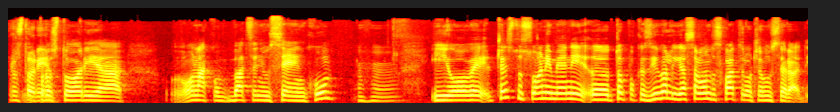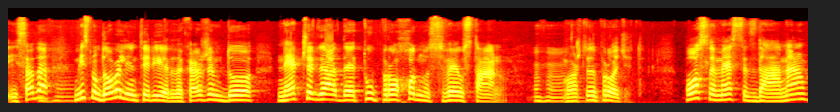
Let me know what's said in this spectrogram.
prostorija, prostorija onako bacanje u senku. Uh mhm. -huh. I ove, često su oni meni uh, to pokazivali i ja sam onda shvatila o čemu se radi. I sada uh mhm. -huh. mi smo doveli interijer, da kažem, do nečega da je tu prohodno sve u stanu. Uh -huh. Možete da prođete. Posle mesec dana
